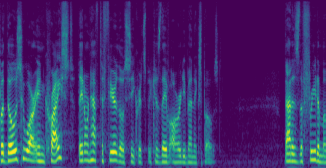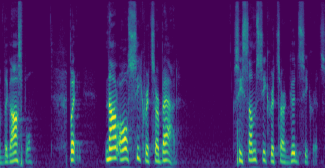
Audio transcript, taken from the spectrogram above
But those who are in Christ, they don't have to fear those secrets because they've already been exposed. That is the freedom of the gospel. But not all secrets are bad. See, some secrets are good secrets.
